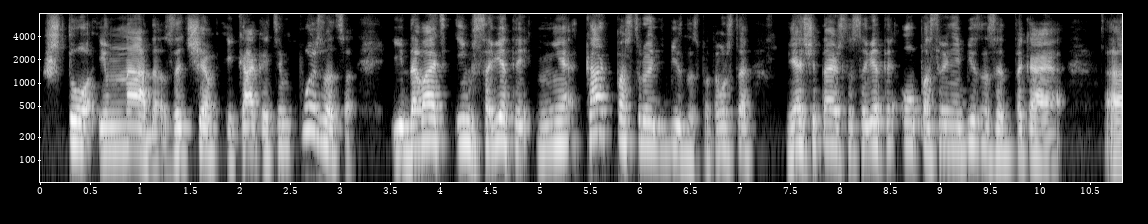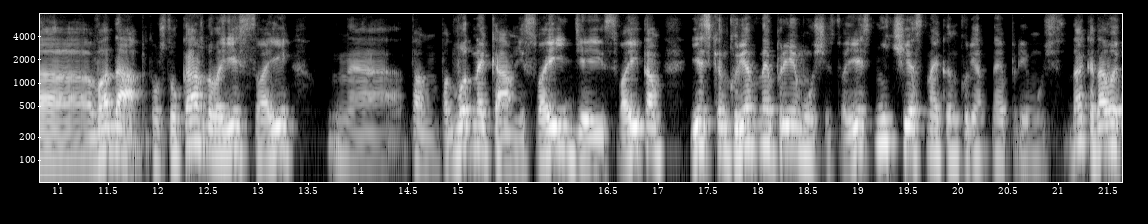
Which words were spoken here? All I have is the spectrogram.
что им надо, зачем и как этим пользоваться, и давать им советы не как построить бизнес, потому что я считаю, что советы о построении бизнеса это такая э, вода, потому что у каждого есть свои там подводные камни, свои идеи, свои там есть конкурентное преимущество, есть нечестное конкурентное преимущество, да, когда вы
